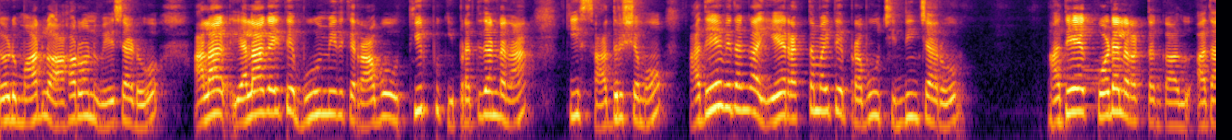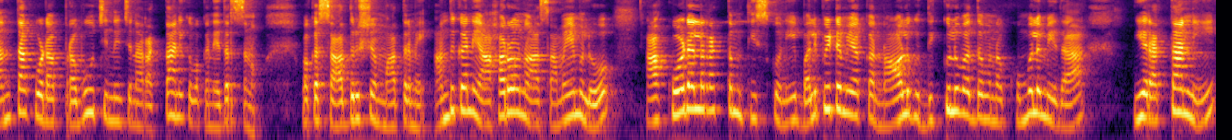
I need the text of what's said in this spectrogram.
ఏడు మార్లు ఆహారోను వేశాడో అలా ఎలాగైతే భూమి మీదకి రాబో తీర్పుకి ప్రతిదండనకి సాదృశ్యమో అదేవిధంగా ఏ రక్తమైతే ప్రభువు చిందించారో అదే కోడల రక్తం కాదు అదంతా కూడా ప్రభువు చిందించిన రక్తానికి ఒక నిదర్శనం ఒక సాదృశ్యం మాత్రమే. అందుకని అహరోను ఆ సమయంలో ఆ కోడల రక్తం తీసుకొని బలిపీఠం యొక్క నాలుగు దిక్కుల వద్ద ఉన్న కొమ్ముల మీద ఈ రక్తాన్ని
